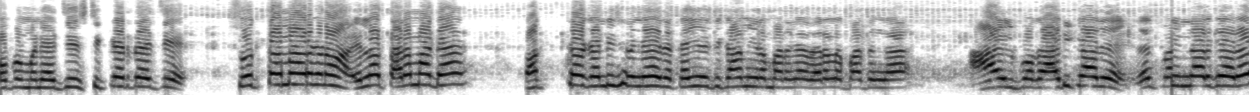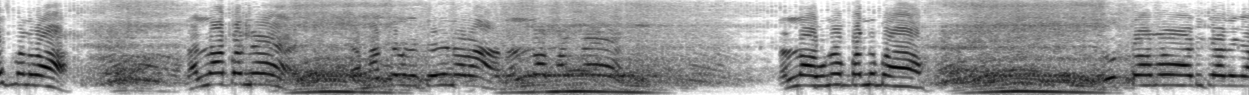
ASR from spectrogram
ஓப்பன் பண்ணியாச்சு. ஸ்டிக் எடுத்தாச்சு. சுத்தமா இருக்கணும். எல்லாம் தரமாட்டேன். பக்கா கண்டிஷனுங்க இதை கை வச்சு காமிக்கிற பாருங்க விரல பாத்துங்க ஆயில் போக அடிக்காது. ரேஸ் பண்ணினா இருக்க. ரேஸ் பண்ணுவா நல்லா பண்ணு. என் மக்களுக்கு தெரியணும்னா நல்லா பண்ணு. நல்லா உணவு பண்ணுப்பா. சுத்தமா அடிக்காதுங்க.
